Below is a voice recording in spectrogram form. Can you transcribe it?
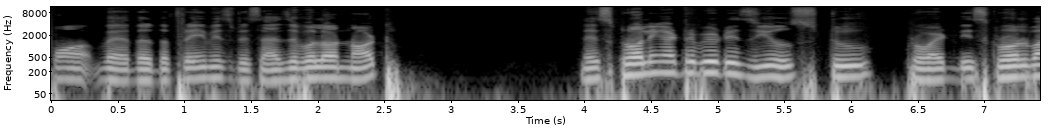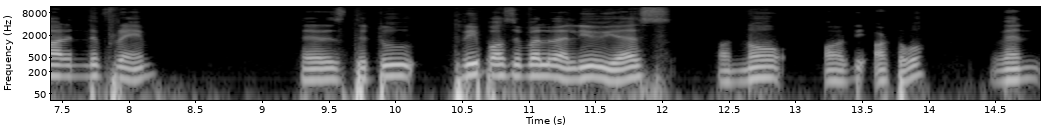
whether the frame is resizable or not. The scrolling attribute is used to provide the scroll bar in the frame. There is the two three possible value yes or no or the auto when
